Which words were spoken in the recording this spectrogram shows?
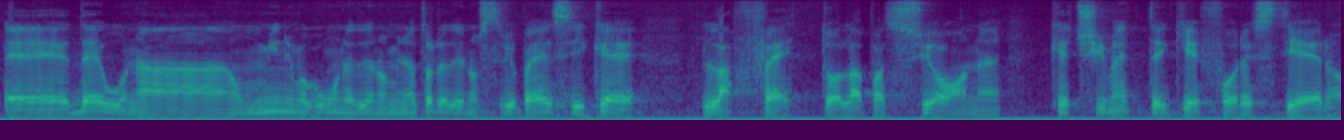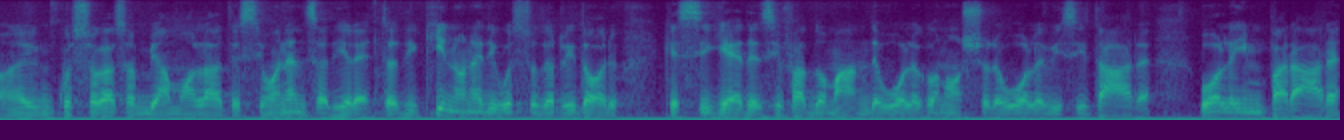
ed è una, un minimo comune denominatore dei nostri paesi che l'affetto, la passione che ci mette chi è forestiero, in questo caso abbiamo la testimonianza diretta di chi non è di questo territorio, che si chiede, si fa domande, vuole conoscere, vuole visitare, vuole imparare,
